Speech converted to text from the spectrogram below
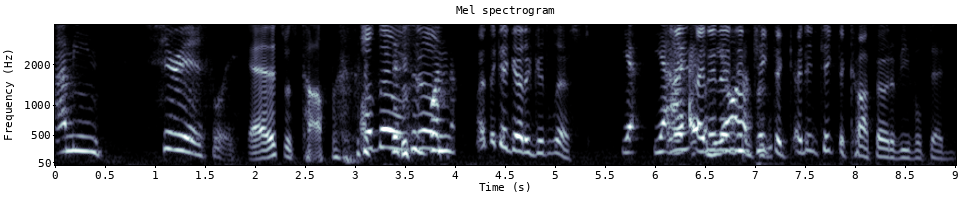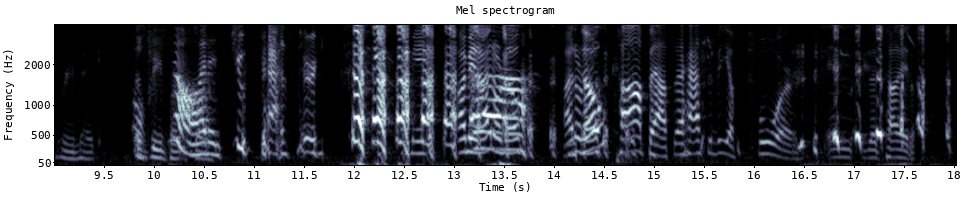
I mean, seriously. yeah, this was tough. Although This no, when- I think I got a good list. Yeah, yeah. And I, I, I, didn't, I didn't take the I didn't take the cop out of Evil Dead remake oh, as being No, four. I didn't. You bastard. I mean, I mean, I don't know. I don't no know. No cop outs. There has to be a four in the title.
